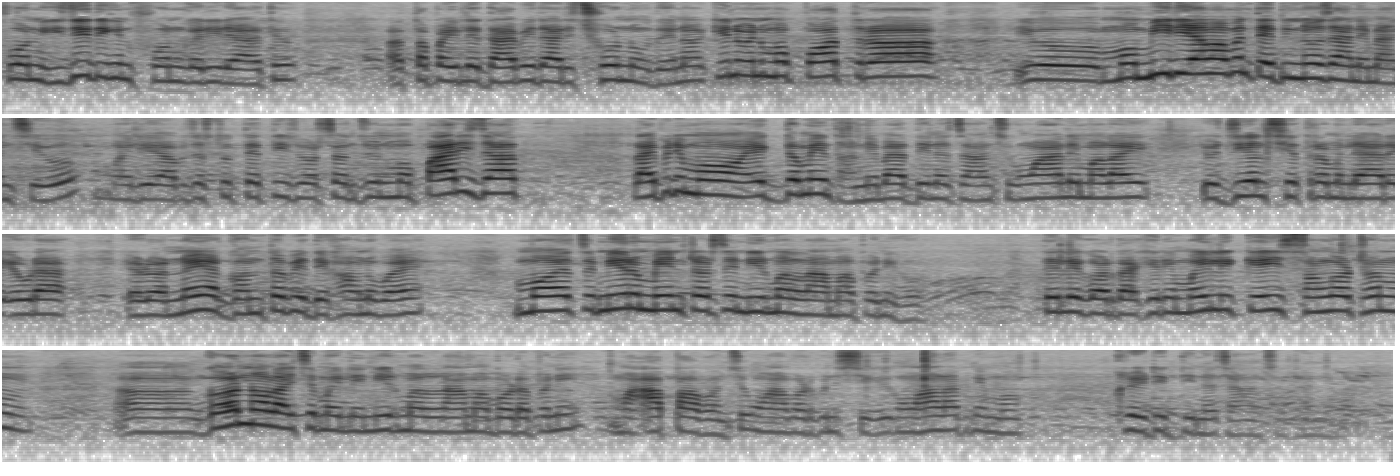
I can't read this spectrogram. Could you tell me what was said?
फोन हिजैदेखि फोन गरिरहेको थियो। तपाईँले दावेदारी छोड्नु हुँदैन। किनभने म पद र यो म मिडियामा पनि त्यति नजाने मान्छे हो। मैले अब जस्तो तेत्तिस वर्ष जुन म पारिजातलाई पनि म एकदमै धन्यवाद दिन चाहन्छु। उहाँले मलाई यो जेल क्षेत्रमा ल्याएर एउटा एउटा नयाँ गन्तव्य देखाउनु भए म चाहिँ मेरो मेन्टर चाहिँ निर्मल लामा पनि हो। त्यसले गर्दाखेरि मैले केही सङ्गठन गर्नलाई चाहिँ मैले निर्मल लामाबाट पनि म आपा भन्छु उहाँबाट पनि सिकेको उहाँलाई पनि म क्रेडिट दिन चाहन्छु। धन्यवाद।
